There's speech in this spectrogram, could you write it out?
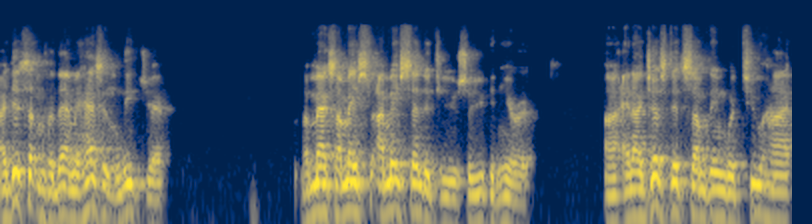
I did something for them. It hasn't leaked yet. But Max, I may I may send it to you so you can hear it. Uh, and I just did something with two hot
